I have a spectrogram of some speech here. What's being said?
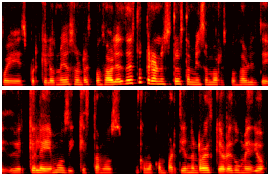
pues porque los medios son responsables de esto, pero nosotros también somos responsables de, de ver qué leemos y qué estamos como compartiendo en redes, que ahora es un medio,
